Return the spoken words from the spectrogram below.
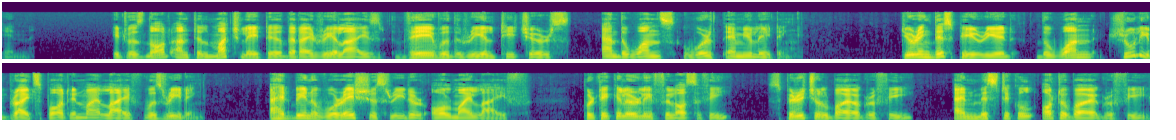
in. It was not until much later that I realized they were the real teachers and the ones worth emulating. During this period, the one truly bright spot in my life was reading. I had been a voracious reader all my life, particularly philosophy, spiritual biography, and mystical autobiography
